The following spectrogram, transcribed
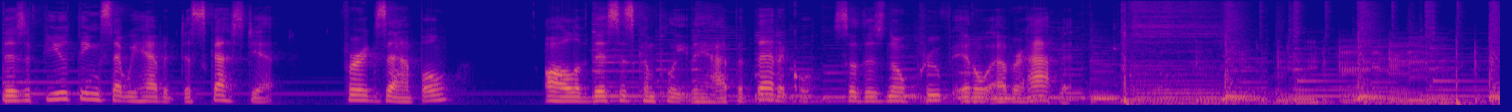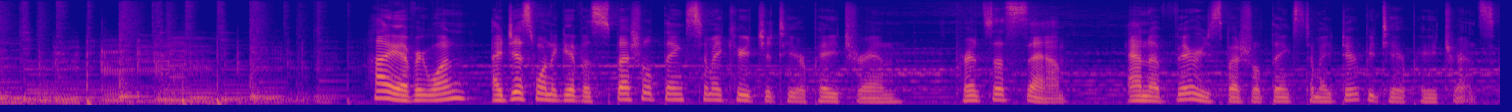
there's a few things that we haven't discussed yet. For example, all of this is completely hypothetical, so there's no proof it'll ever happen. Hi everyone, I just want to give a special thanks to my creature tier patron, Princess Sam, and a very special thanks to my derpy tier patrons,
